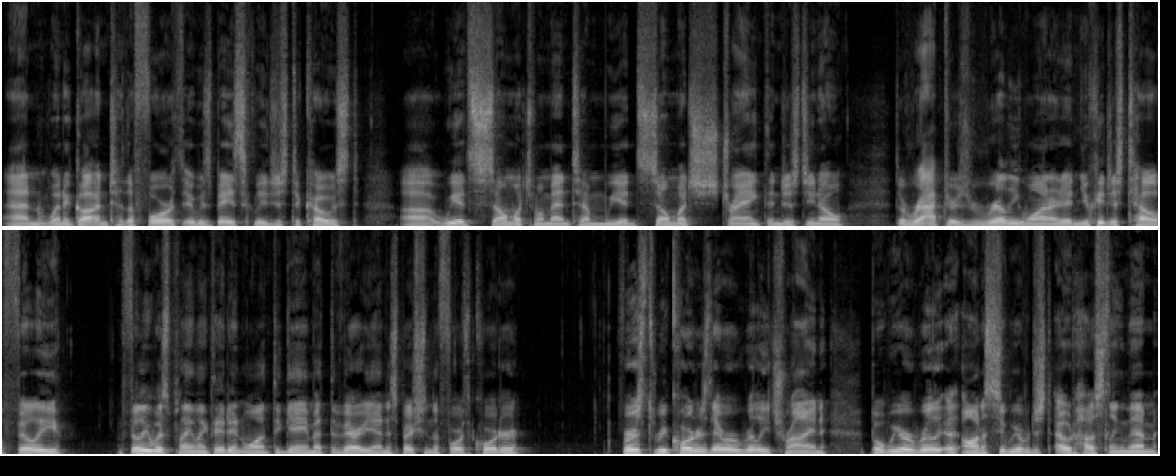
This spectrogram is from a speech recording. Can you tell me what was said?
And when it got into the fourth, it was basically just a coast. Uh, we had so much momentum, we had so much strength, and just, you know, the Raptors really wanted it. And you could just tell Philly. Philly was playing like they didn't want the game at the very end, especially in the fourth quarter. First three quarters, they were really trying, but we were really, honestly, we were just out hustling them.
